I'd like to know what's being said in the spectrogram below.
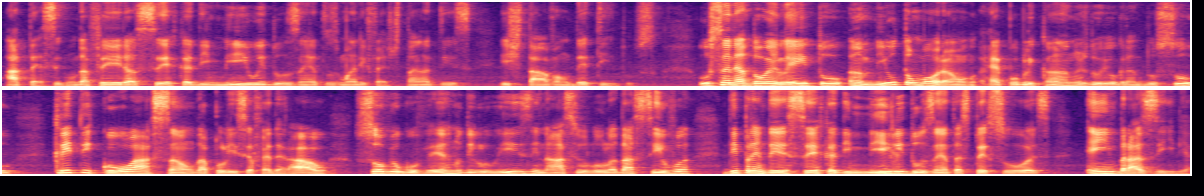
Até segunda-feira, cerca de 1.200 manifestantes estavam detidos. O senador eleito Hamilton Mourão, republicanos do Rio Grande do Sul, criticou a ação da Polícia Federal sob o governo de Luiz Inácio Lula da Silva de prender cerca de 1.200 pessoas em Brasília.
